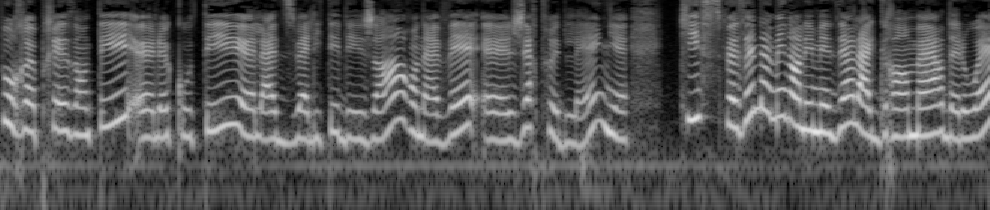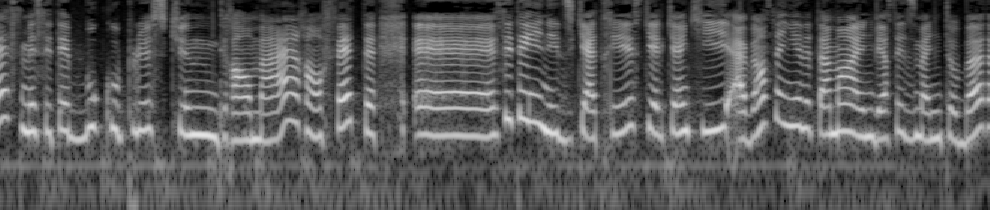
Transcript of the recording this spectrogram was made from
Pour représenter le côté, la dualité des genres, on avait Gertrude Laigne qui se faisait nommer dans les médias la grand-mère de l'Ouest, mais c'était beaucoup plus qu'une grand-mère. En fait, euh, c'était une éducatrice, quelqu'un qui avait enseigné notamment à l'Université du Manitoba,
